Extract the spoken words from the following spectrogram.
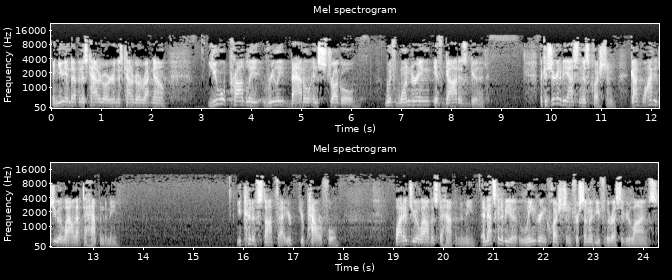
and you end up in this category or in this category right now, you will probably really battle and struggle with wondering if God is good. Because you're going to be asking this question God, why did you allow that to happen to me? You could have stopped that. You're, you're powerful. Why did you allow this to happen to me? And that's going to be a lingering question for some of you for the rest of your lives.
